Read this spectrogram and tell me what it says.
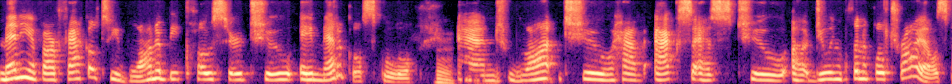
many of our faculty want to be closer to a medical school hmm. and want to have access to uh, doing clinical trials,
